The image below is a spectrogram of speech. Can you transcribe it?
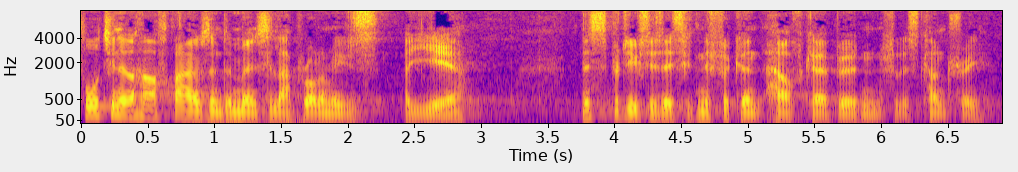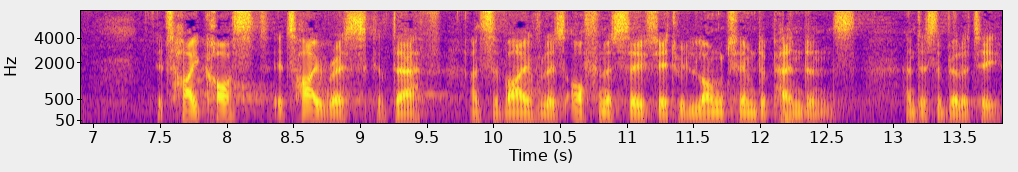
14,500 emergency laparotomies a year. This produces a significant healthcare burden for this country. It's high cost, it's high risk of death, and survival is often associated with long term dependence and disability.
